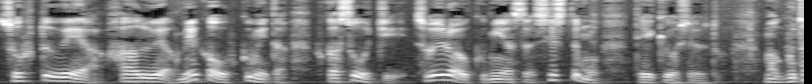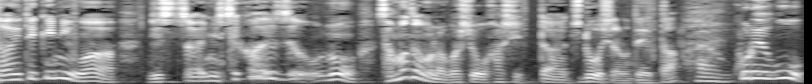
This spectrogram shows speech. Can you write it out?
ソフトウェア、ハードウェア、メカを含めた付加装置、それらを組み合わせたシステムを提供していると。まあ、具体的には、実際に世界中の様々な場所を走った自動車のデータ、はい、これを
